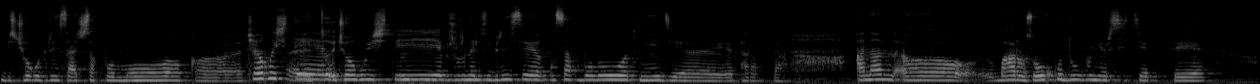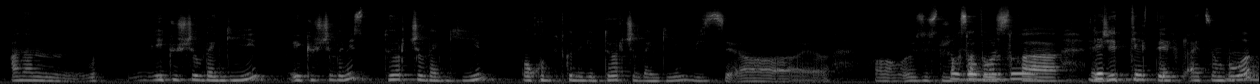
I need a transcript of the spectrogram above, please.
биз чогуу бир нерсе ачсак болмок э, чогуу иштеп э, чогуу иштеп журналист бир нерсе кылсак болот медиа тарапта. Анан баарыбыз окудук университетте анан эки үч жылдан кийин эки үч жыл эмес төрт жылдан кийин окунуп бүткөндөн кийин төрт жылдан кийин биз өзүбүздүн максатыбызга жеттик деп айтсам болот.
